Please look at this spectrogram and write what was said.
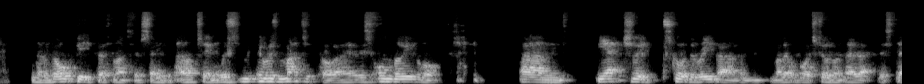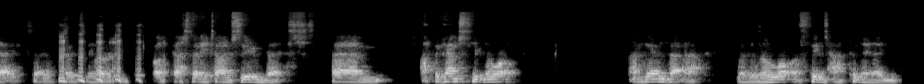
You know, the goalkeeper managed to save the penalty, and it was it was magical. It was unbelievable. And he actually scored the rebound, and my little boy still don't know that to this day. So hopefully won't podcast anytime soon. But um, I began to think, you know what, I'm getting better. But there's a lot of things happening, and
